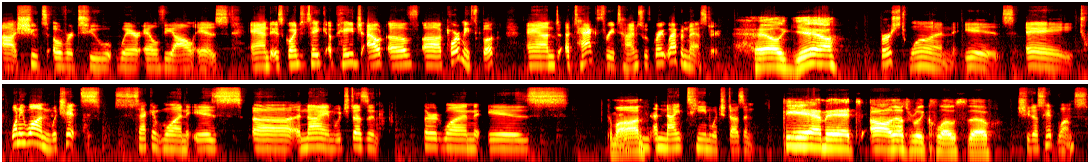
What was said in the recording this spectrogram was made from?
uh, shoots over to where Elvial is and is going to take a page out of uh, Cormith's book and attack three times with Great Weapon Master. Hell yeah. First one is a 21, which hits. Second one is uh, a 9, which doesn't. Third one is Come on. a 19, which doesn't. Damn it. Oh, that was really close though. She does hit once.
